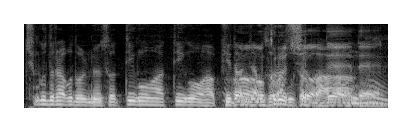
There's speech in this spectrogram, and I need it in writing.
친구들하고 놀면서 띵호하 어, 비단장소 그렇죠. 왕서방 네,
